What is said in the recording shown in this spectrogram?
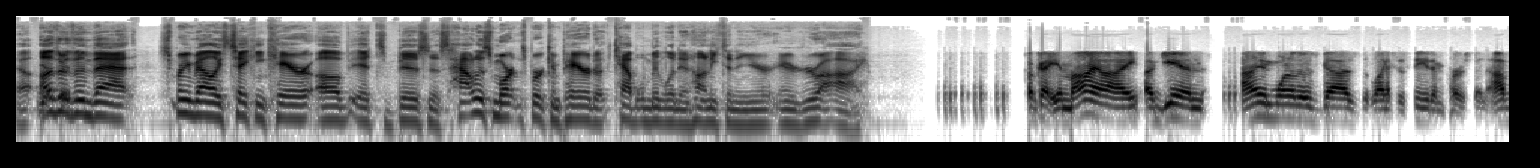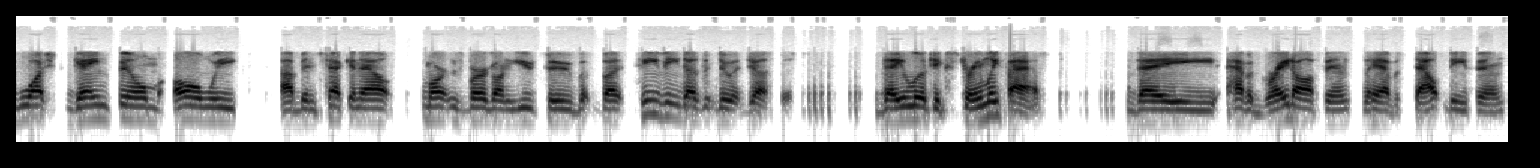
Uh, other than that, Spring Valley's taking care of its business. How does Martinsburg compare to Cabell Midland and Huntington in your in your eye? Okay, in my eye, again, I am one of those guys that likes to see it in person. I've watched game film all week. I've been checking out Martinsburg on YouTube, but TV doesn't do it justice. They look extremely fast. They have a great offense. They have a stout defense.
